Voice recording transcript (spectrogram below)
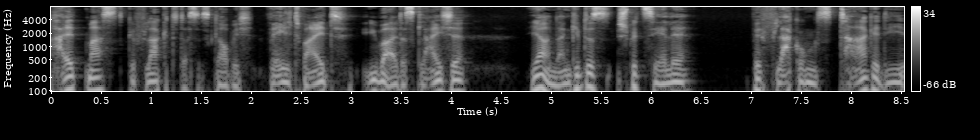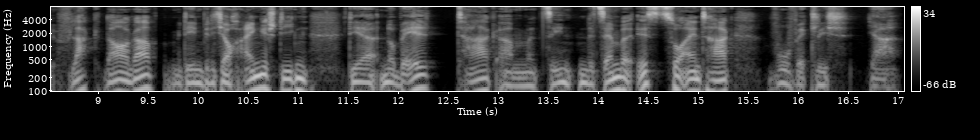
Halbmast geflaggt. Das ist, glaube ich, weltweit überall das Gleiche. Ja, und dann gibt es spezielle Beflaggungstage, die Flagdager, mit denen bin ich auch eingestiegen. Der Nobeltag am 10. Dezember ist so ein Tag, wo wirklich, ja,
